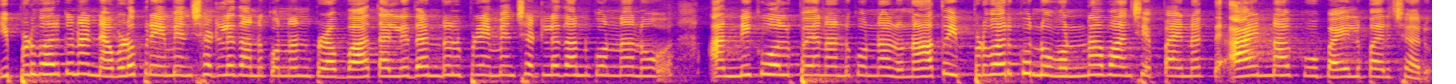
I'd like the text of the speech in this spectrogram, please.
ఇప్పటి వరకు నన్ను ఎవడో ప్రేమించట్లేదు అనుకున్నాను ప్రభా. తల్లిదండ్రులు ప్రేమించట్లేదు అనుకున్నాను. అన్నీ కోల్పోయాను అనుకున్నాను. నాతో ఇప్పటి వరకు నువ్వు ఉన్నావా అని చెప్పి ఆయన ఆయన నాకు బయలుపరిచారు.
